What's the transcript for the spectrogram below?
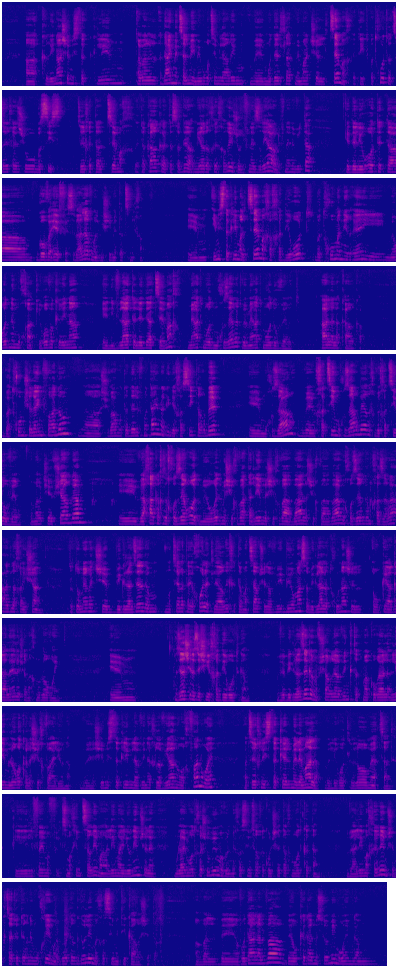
הקרינה שמסתכלים, אבל עדיין מצלמים, אם רוצים להרים מודל תלת מימד של צמח, את ההתפתחות, אז צריך איזשהו בסיס. צריך את הצמח, את הקרקע, את השדה, מיד אחרי חריש, או לפני זריעה, או לפני נביטה, כדי לראות את הגובה אפס, ועליו מלבישים את הצמיחה. אם מסתכלים על צמח, החדירות בתחום הנראה היא מאוד נמוכה, כי רוב הקרינה אה, נבלעת על ידי הצמח, מעט מאוד מוחזרת ומעט מאוד עוברת, הלאה לקרקע. בתחום של האינפרדום, ה-700 עד 1200 נגיד, יחסית הרבה אה, מוחזר, וחצי מוחזר בערך וחצי עובר. זאת אומרת שאפשר גם, ואחר כך זה חוזר עוד, יורד משכבת עלים לשכבה הבאה, לשכבה הבאה, וחוזר גם חזרה עד לחיישן. זאת אומרת שבגלל זה גם נוצרת היכולת להעריך את המצב של הביומאסה בגלל התכונה של אורכי הגל האלה שאנחנו לא רואים. אמ, אז יש איזושהי חדירות גם, ובגלל זה גם אפשר להבין קצת מה קורה על עלים לא רק על השכבה העליונה. ושאם מסתכלים להבין איך לוויין או רחפן רואה, אז צריך להסתכל מלמעלה ולראות ולא מהצד. כי לפעמים צמחים צרים, העלים העליונים שלהם אולי מאוד חשובים, אבל מכסים סך הכל שטח מאוד קטן. ועלים אחרים שהם קצת יותר נמוכים, הרבה יותר גדולים, מכסים את עיקר השטח. אבל בעבודה על הלוואה, באורכי גל מסוימים רואים גם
